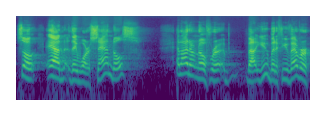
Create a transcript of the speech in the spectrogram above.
So, and they wore sandals. And I don't know about you, but if you've ever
